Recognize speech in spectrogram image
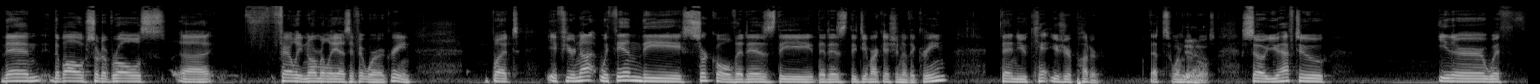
then the ball sort of rolls uh, fairly normally as if it were a green. But if you're not within the circle that is the that is the demarcation of the green, then you can't use your putter. That's one of the rules. So you have to either with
